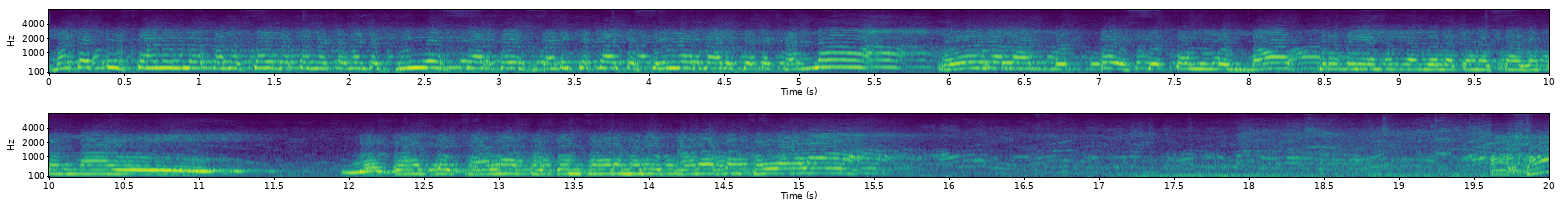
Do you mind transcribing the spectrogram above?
మొదటి స్థానంలో కొనసాగుతున్నటువంటి జిఎస్ఆర్ బోస్ గడికపాటి శ్రీవారి వారి గత కన్నా కేవలం ముప్పై సెకండ్లు మాత్రమే ముందంజలో కొనసాగుతున్నాయి. మెజార్టీ చాలా తగ్గించారు మరి పోరాటం చేయాలా? ఆహా!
